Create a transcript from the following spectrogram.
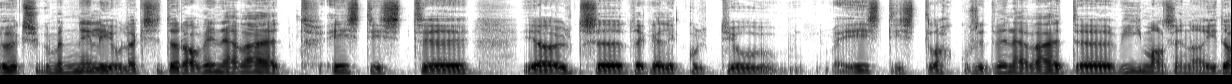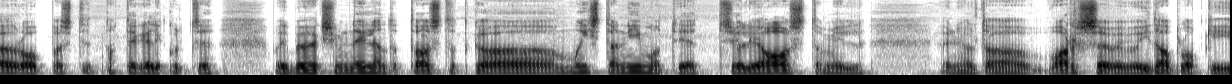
üheksakümmend neli ju läksid ära Vene väed Eestist ja üldse tegelikult ju Eestist lahkusid Vene väed äh, viimasena Ida-Euroopast, et noh, tegelikult see võib üheksakümne neljandat aastat ka mõista niimoodi, et see oli aasta, mil nii-öelda Varssavi või idabloki,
